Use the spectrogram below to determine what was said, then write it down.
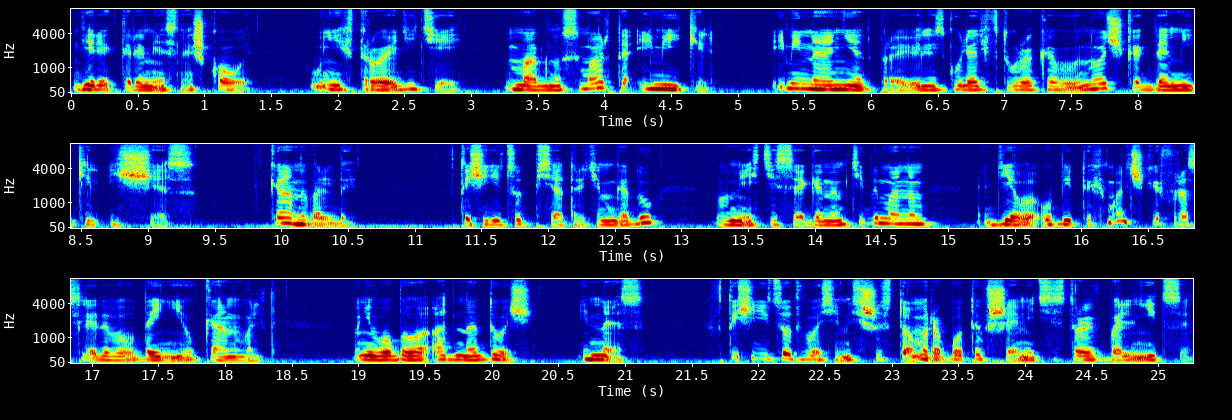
директоре местной школы. У них трое детей – Магнус Марта и Микель. Именно они отправились гулять в ту роковую ночь, когда Микель исчез. Канвальды. В 1953 году вместе с Эгоном Тидеманом Дело убитых мальчиков расследовал Дэниел Канвальд. У него была одна дочь, Инес, в 1986-м работавшая медсестрой в больнице.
